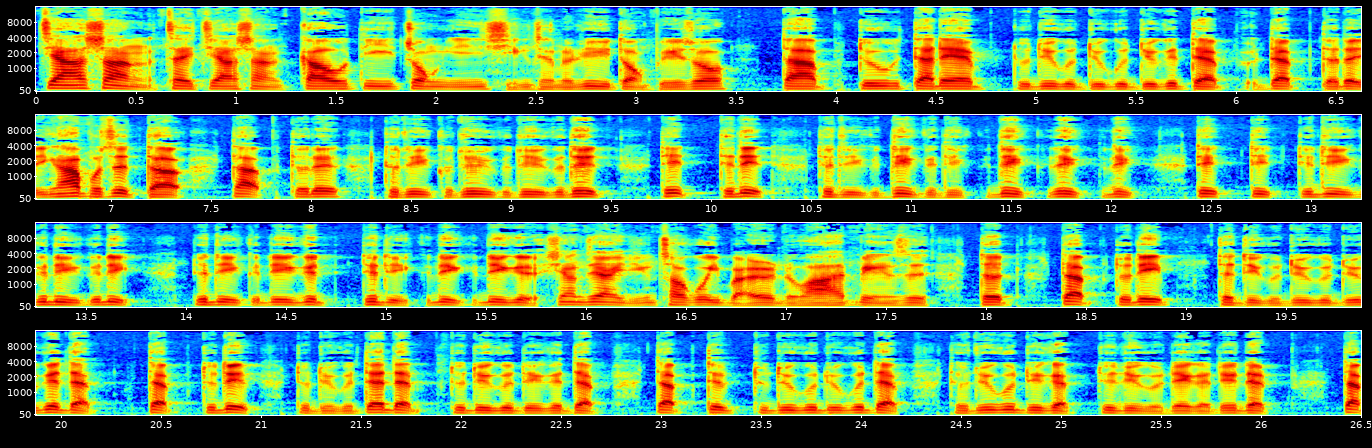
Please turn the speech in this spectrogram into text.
加上再加上高低重音形成的律动，比如说。哒嘟哒哒嘟嘟咕嘟咕嘟咕哒哒哒哒，你看它不是哒哒嘟嘟嘟嘟咕嘟咕嘟咕嘟滴滴滴嘟嘟咕嘟咕嘟咕嘟咕嘟咕嘟滴滴嘟嘟嘟咕嘟嘟嘟嘟咕嘟嘟咕嘟咕嘟，像这样已经超过一百二的话，它变成是哒哒嘟嘟嘟嘟咕嘟咕嘟咕哒哒嘟嘟嘟嘟咕哒哒嘟嘟咕嘟咕哒哒嘟嘟嘟咕嘟咕哒嘟嘟咕嘟咕嘟嘟咕嘟咕嘟哒哒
